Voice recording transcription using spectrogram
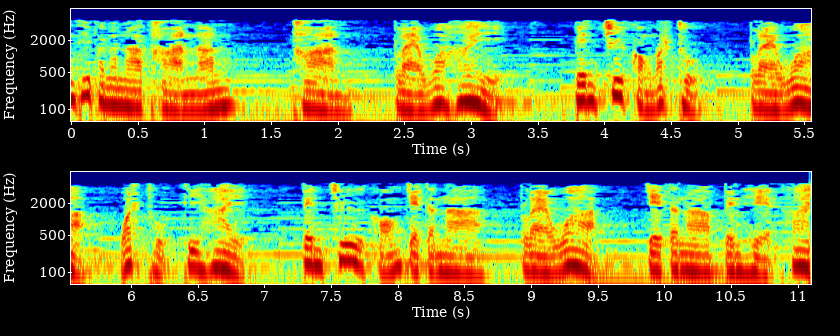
ำที่พรรณนาทานนั้น ทาน แปลว่าให้ เป็นชื่อของวัตถุ แปลว่า วัตถุที่ให้ เป็นชื่อของเจตนา แปลว่า เจตนาเป็นเหตุให้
